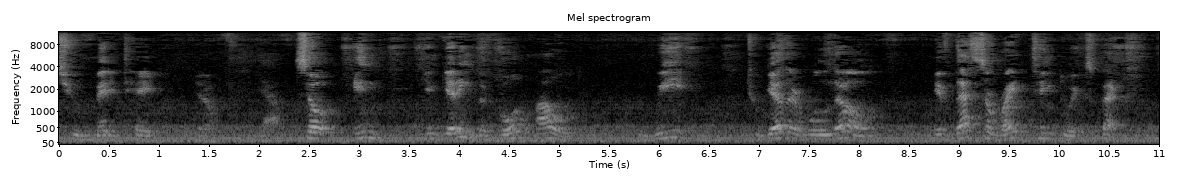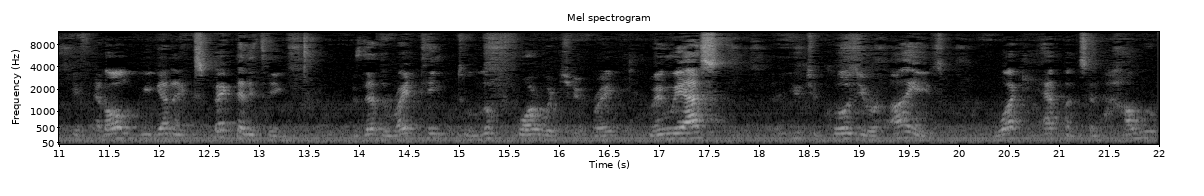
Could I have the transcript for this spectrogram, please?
to meditate? You know, Yeah. so in in getting the goal out, we together will know if that's the right thing to expect. If at all we're gonna expect anything, is that the right thing to look forward to, right? When we ask you to close your eyes, what happens and how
